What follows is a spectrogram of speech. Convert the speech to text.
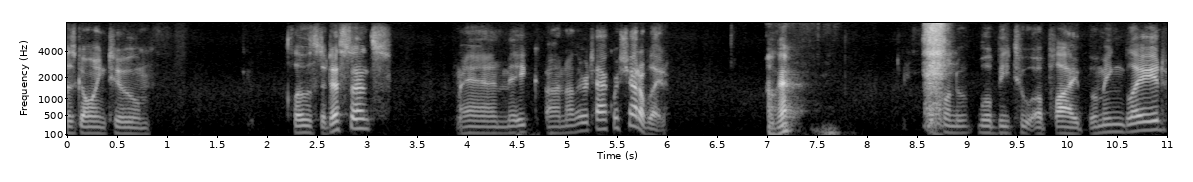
is going to close the distance and make another attack with Shadow Blade. Okay. This one will be to apply Booming Blade.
